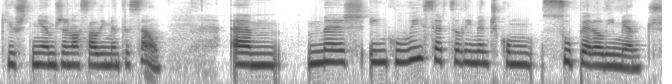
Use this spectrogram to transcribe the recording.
que, os tenhamos na nossa alimentação. Um, mas incluir certos alimentos como superalimentos,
